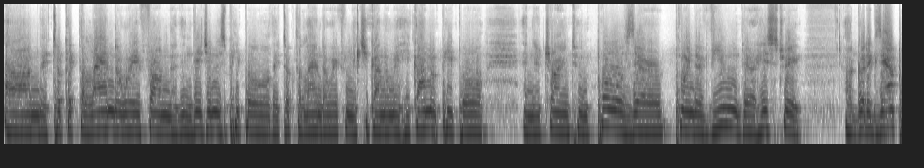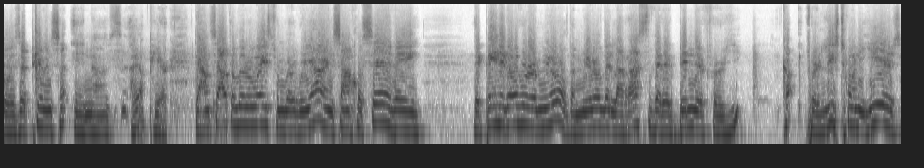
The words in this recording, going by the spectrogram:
Um, they took it the land away from the indigenous people. They took the land away from the Chicano Mexicano people, and they're trying to impose their point of view, their history. A good example is up here in, in uh, up here down south a little ways from where we are in San Jose. They they painted over a mural, the mural de la raza that had been there for for at least 20 years,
